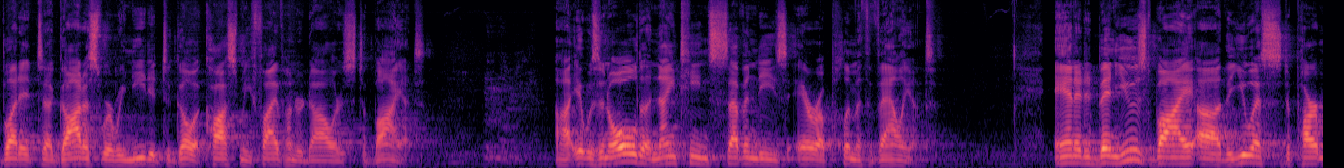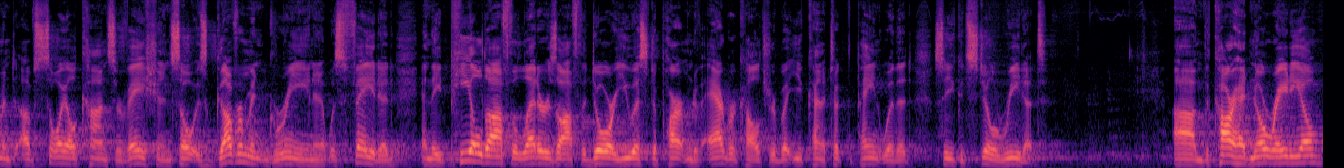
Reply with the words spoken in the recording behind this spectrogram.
but it uh, got us where we needed to go. It cost me $500 to buy it. Uh, it was an old 1970s uh, era Plymouth Valiant. And it had been used by uh, the U.S. Department of Soil Conservation. So it was government green and it was faded. And they peeled off the letters off the door, U.S. Department of Agriculture, but you kind of took the paint with it so you could still read it. Um, the car had no radio,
